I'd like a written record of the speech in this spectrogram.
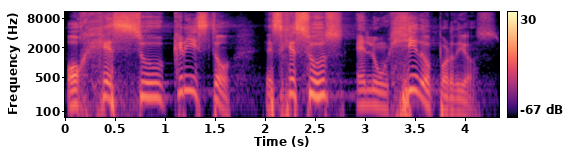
o Jesucristo. Es Jesús el ungido por Dios.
